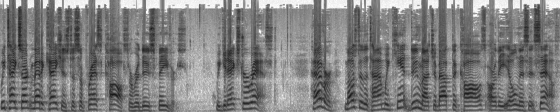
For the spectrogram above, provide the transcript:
We take certain medications to suppress coughs or reduce fevers. We get extra rest. However, most of the time we can't do much about the cause or the illness itself.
